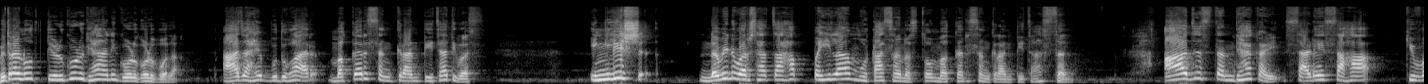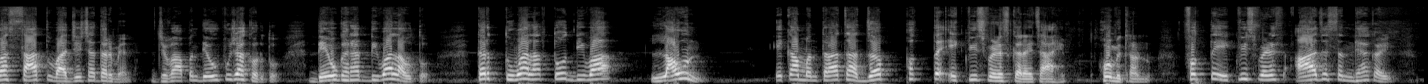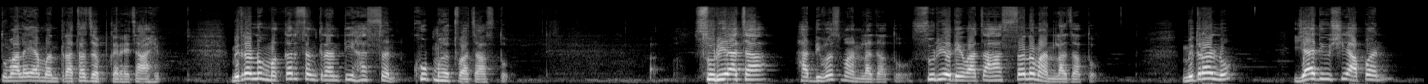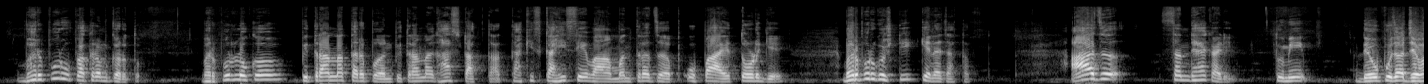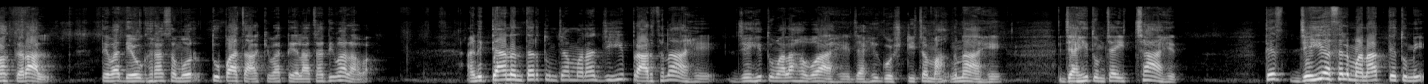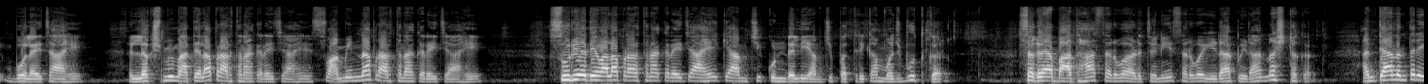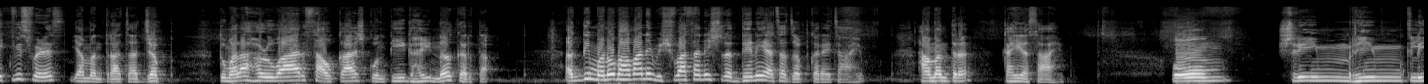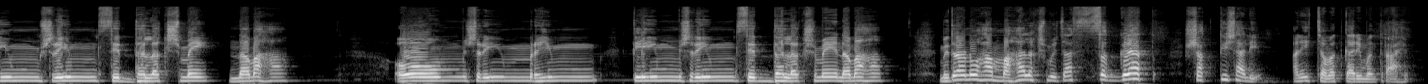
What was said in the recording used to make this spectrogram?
मित्रांनो तिळगुळ घ्या आणि गोड गोड बोला. आज आहे बुधवार मकर संक्रांतीचा दिवस. इंग्लिश नवीन वर्षाचा हा पहिला मोठा सण असतो मकर संक्रांतीचा सण. आज संध्याकाळी साडेसहा किंवा सात वाजेच्या दरम्यान जेव्हा आपण देवपूजा करतो देवघरात दिवा लावतो तर तुम्हाला तो दिवा लावून एका मंत्राचा जप फक्त एकवीस वेळेस करायचा आहे. हो मित्रांनो फक्त एकवीस वेळेस आज संध्याकाळी तुम्हाला या मंत्राचा जप करायचा आहे. मित्रांनो मकर संक्रांती हा सण खूप महत्त्वाचा असतो. सूर्याचा हा दिवस मानला जातो. सूर्यदेवाचा हा सण मानला जातो. मित्रांनो या दिवशी आपण भरपूर उपक्रम करतो. भरपूर लोक पित्रांना तर्पण पित्रांना घास टाकतात काही काही सेवा मंत्रजप उपाय तोडगे भरपूर गोष्टी केल्या जातात. आज संध्याकाळी तुम्ही देवपूजा जेव्हा कराल तेव्हा देवघरासमोर तुपाचा किंवा तेलाचा दिवा लावा. आणि त्यानंतर तुमच्या मनात जी ही प्रार्थना आहे जेही तुम्हाला हवं आहे ज्याही गोष्टीचं मागणं आहे ज्याही तुमच्या इच्छा आहेत ते जेही असेल मनात ते तुम्ही बोलायचं आहे. लक्ष्मी मातेला प्रार्थना करायची आहे स्वामींना प्रार्थना करायची आहे सूर्यदेवाला प्रार्थना करायची आहे की आमची कुंडली आमची पत्रिका मजबूत कर. सगळ्या बाधा सर्व अडचणी सर्व इडापिडा नष्ट कर. आणि त्यानंतर एकवीस वेळेस या मंत्राचा जप तुम्हाला हळुवार सावकाश कोणतीही घाई न करता अगदी मनोभावाने विश्वासाने श्रद्धेने याचा जप करायचा आहे. हा मंत्र काही असा आहे. ओम श्रीं ह्रीं क्लीं श्रीं सिद्धलक्ष्मे नमः. ओम श्रीं ह्रीं क्लीं श्रीं सिद्धलक्ष्मे नमः. मित्रांनो हा महालक्ष्मीचा सगळ्यात शक्तिशाली आणि चमत्कारी मंत्र आहे.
